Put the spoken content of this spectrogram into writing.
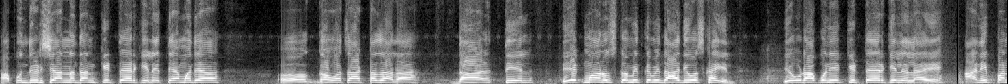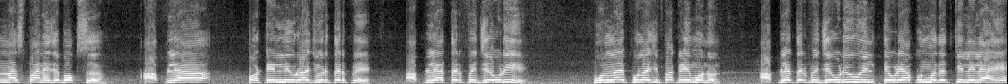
आपण दीडशे अन्नदान किट तयार केले त्यामध्ये गव्हाचा आट्टा झाला डाळ तेल एक माणूस कमीत कमी दहा दिवस खाईल. एवढं आपण एक किट तयार केलेलं आहे. आणि पन्नास पाण्याचे बॉक्स आपल्या हॉटेल न्यू राजवीरतर्फे आपल्यातर्फे जेवढी फुल नाही फुलाची पाकळी म्हणून आपल्यातर्फे जेवढी होईल तेवढी आपण मदत केलेली आहे.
